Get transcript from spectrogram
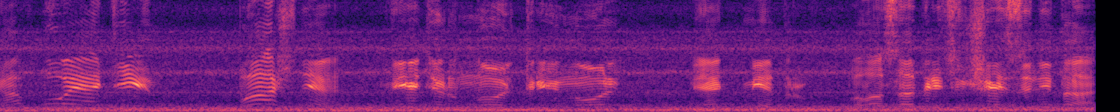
Ковбой один! Башня! Ветер 030, 5 метров. Полоса 36 занята.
